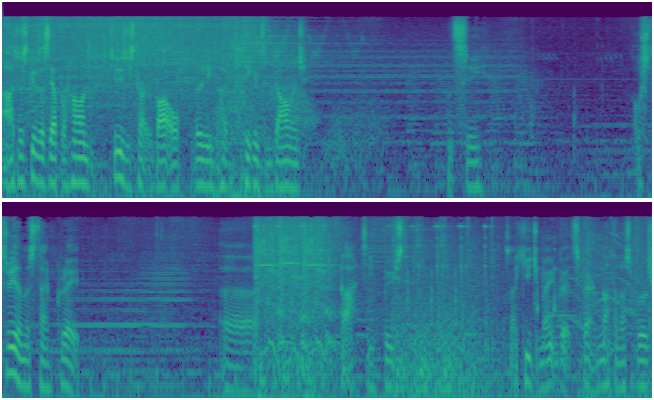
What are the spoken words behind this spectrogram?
Ah, so this gives us the upper hand. As soon as you start the battle, already have taken some damage. Let's see. Oh, there's three of them this time. Great. Uh, ah, see, boost. It's not a huge amount, but it's better than nothing, I suppose.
